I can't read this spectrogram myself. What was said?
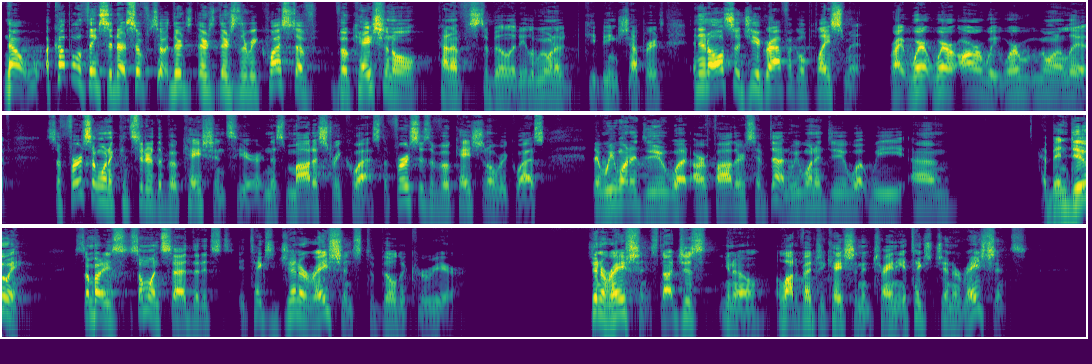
now, a couple of things to know. So, so there's, there's, there's the request of vocational kind of stability. We want to keep being shepherds. And then also geographical placement, right? Where, where are we? Where we want to live? So first I want to consider the vocations here in this modest request. The first is a vocational request that we want to do what our fathers have done. We want to do what we um, have been doing. Somebody, someone said that it's, it takes generations to build a career. Generations, not just, you know, a lot of education and training. It takes generations.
